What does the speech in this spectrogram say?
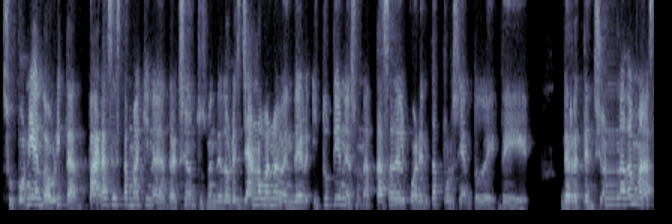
suponiendo ahorita paras esta máquina de atracción, tus vendedores ya no van a vender y tú tienes una tasa del 40% de, de, retención nada más,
